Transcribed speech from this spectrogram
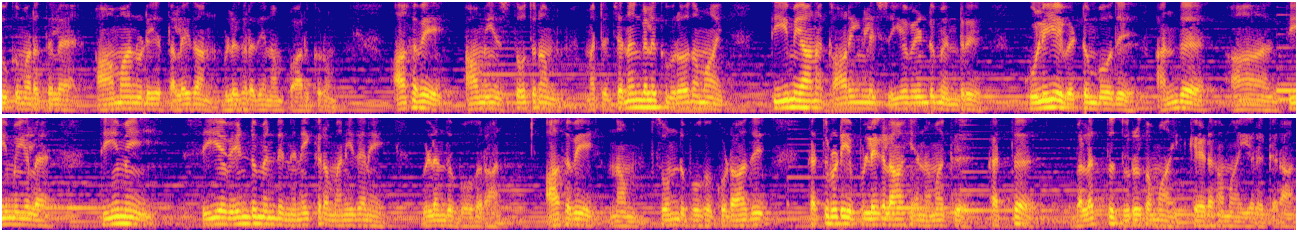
தூக்கு மரத்தில் ஆமானுடைய தலைதான் விழுகிறதை நாம் பார்க்கிறோம். ஆகவே ஆமைய ஸ்தோத்திரம் மற்ற ஜனங்களுக்கு விரோதமாய் தீமையான காரியங்களை செய்ய வேண்டும் என்று குழியை வெட்டும்போது அந்த தீமையில தீமை செய்ய வேண்டும் என்று நினைக்கிற மனிதனை விழுந்து போகிறான். ஆகவே நாம் சொண்டு போகக்கூடாது. கத்தருடைய பிள்ளைகளாகிய நமக்கு கத்த பலத்த துருகமாய் கேடகமாய் இருக்கிறான்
